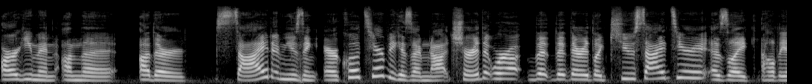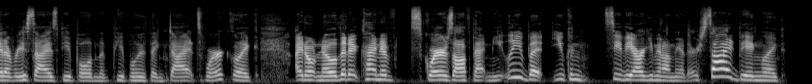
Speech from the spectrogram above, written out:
argument on the other side. I'm using air quotes here because I'm not sure that we're that, that there are like two sides here as like healthy at every size people and the people who think diets work. Like I don't know that it kind of squares off that neatly, but you can see the argument on the other side being like,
